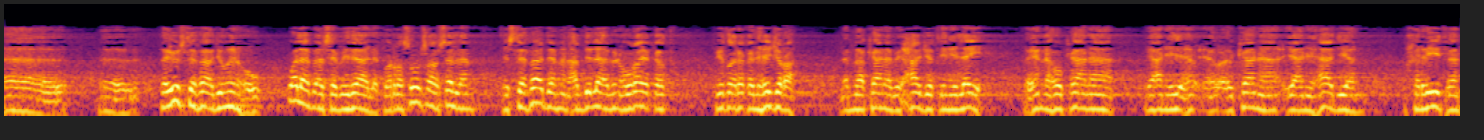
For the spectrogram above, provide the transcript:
آه، آه، فيستفاد منه. ولا بأس بذلك. والرسول صلى الله عليه وسلم استفاد من عبد الله بن أريقط في طريق الهجرة. لما كان بحاجة إليه فإنه كان يعني كان يعني هاديا خريثا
